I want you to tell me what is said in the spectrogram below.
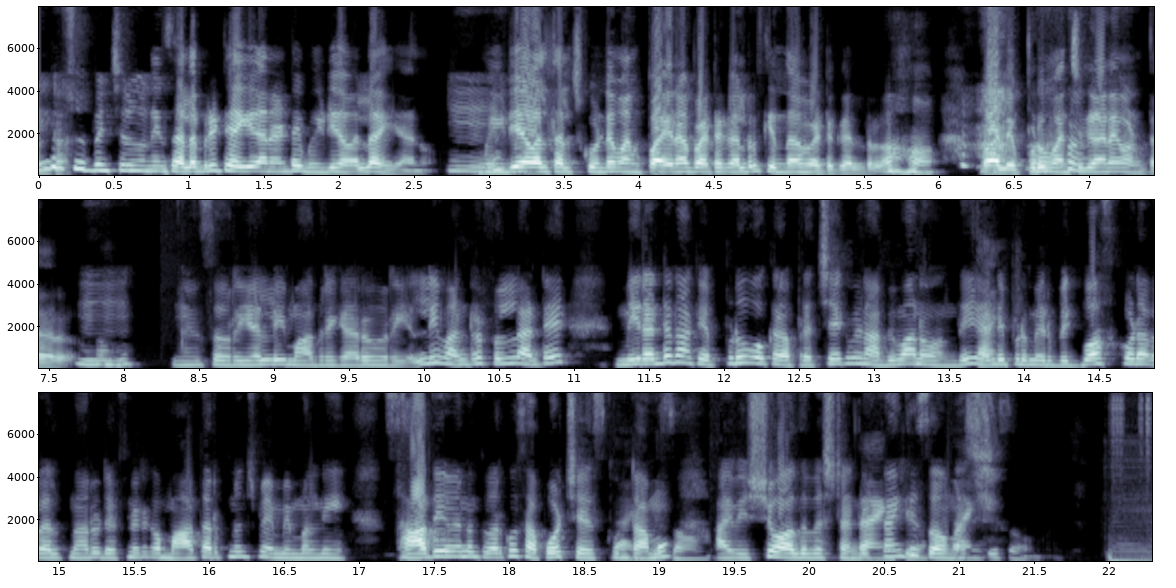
ఎందుకు చూపించను? నేను సెలబ్రిటీ అయ్యానంటే మీడియా వల్ల అయ్యాను. Hmm. మీడియా వాళ్ళు తలుచుకుంటే మనకు పైన పెట్టగలరు కింద పెట్టగలరు. వాళ్ళు ఎప్పుడు మంచిగానే ఉంటారు. సో రియల్లీ మాధురి గారు రియల్లీ వండర్ఫుల్. అంటే మీరంటే నాకు ఎప్పుడు ఒక ప్రత్యేకమైన అభిమానం ఉంది. అండ్ ఇప్పుడు మీరు బిగ్ బాస్ కూడా వెళ్తున్నారు. డెఫినెట్గా మా తరపు నుంచి మేము మిమ్మల్ని సాధ్యమైనంత వరకు సపోర్ట్ చేసుకుంటాము. I wish you all the best అండి. Thank you so much. So much.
